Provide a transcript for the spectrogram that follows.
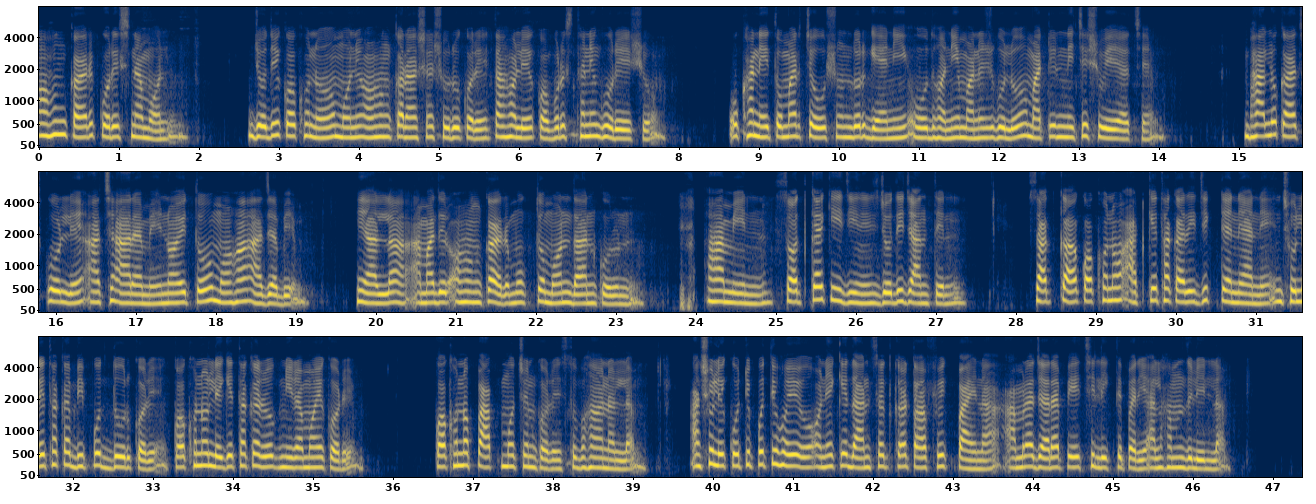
অহংকার করিস না মন। যদি কখনো মনে অহংকার আসা শুরু করে, তাহলে কবরস্থানে ঘুরে এসো। ওখানে তোমার চেয়েও সুন্দর জ্ঞানী ও ধনী মানুষগুলো মাটির নিচে শুয়ে আছে। ভালো কাজ করলে আছে আরামে, নয়তো মহা আজাবে হে আল্লাহ, আমাদের অহংকার মুক্ত মন দান করুন। আমিন। সদকা কি জিনিস যদি জানতেন? সাদকা কখনো আটকে থাকা রিজিক টেনে আনে, ঝুলে থাকা বিপদ দূর করে, কখনো লেগে থাকা রোগ নিরাময় করে, কখনো পাপ মোচন করে সুবহান আল্লাহ আসলে কোটিপতি হয়েও অনেকে দান সদকার তৌফিক পায় না। আমরা যারা পেয়েছি লিখতে পারি, আলহামদুলিল্লাহ।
